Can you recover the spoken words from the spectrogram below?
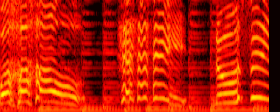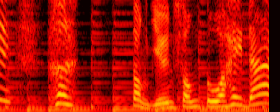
ว้าว เฮ้ยดูสิฮะต้องยืนทรงตัวให้ได้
